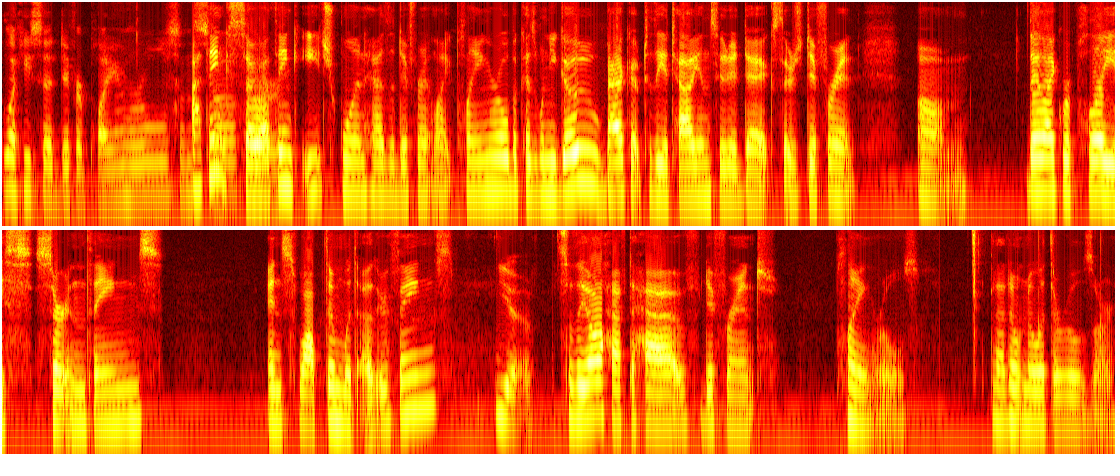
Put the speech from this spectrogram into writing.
like you said, different playing rules and I think stuff, so. I think each one has a different like playing rule because when you go back up to the Italian suited decks, there's different. Um, they like replace certain things and swap them with other things. Yeah. So they all have to have different playing rules. But I don't know what the rules are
